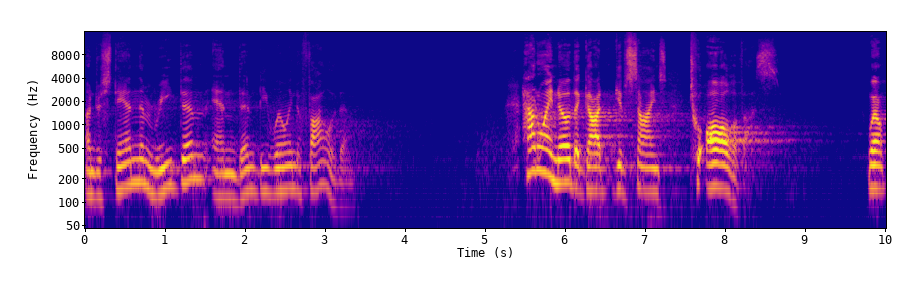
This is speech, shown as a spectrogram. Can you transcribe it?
understand them, read them, and then be willing to follow them. How do I know that God gives signs to all of us? Well,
